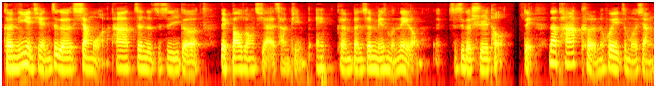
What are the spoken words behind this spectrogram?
可能你眼前这个项目啊，它真的只是一个被包装起来的产品，哎，可能本身没什么内容，只是个噱头。对，那他可能会怎么想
